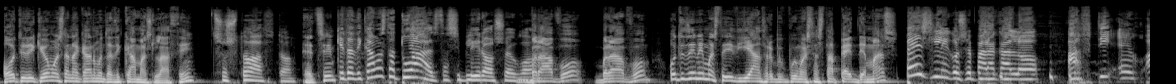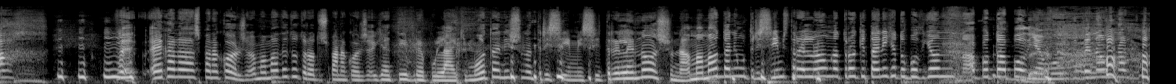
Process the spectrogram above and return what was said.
Ότι δικαιούμαστε να κάνουμε τα δικά μας λάθη. Σωστό αυτό. Έτσι. Και τα δικά μας τατουάζ θα συμπληρώσω εγώ. Μπράβο, μπράβο. Ότι δεν είμαστε οι ίδιοι άνθρωποι που ήμασταν στα πέντε μας. Πες λίγο, σε παρακαλώ. Αυτή. Εγώ, αχ. Βε- Έκανα σπανακόριζο. Μαμά δεν το τρώω το σπανακόριζο. Γιατί βρε πουλάκι μου, όταν ήσουν 3,5 τρελενόσουνα. Μαμά, όταν ήμουν 3,5 τρελαινόμουν να τρώω και τα νύχια των ποδιών από τα πόδια μου. δεν ήμουν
